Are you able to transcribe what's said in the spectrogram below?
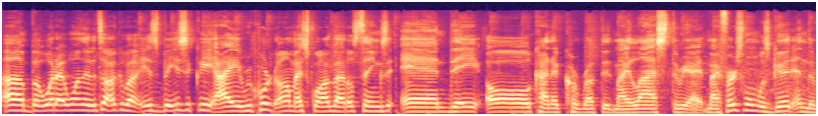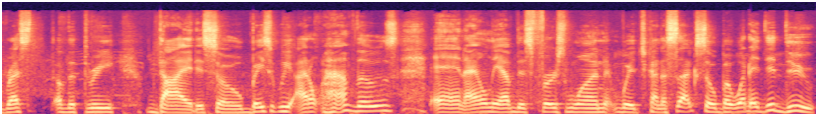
Uh, but what I wanted to talk about is basically I recorded all my squad battles things and they all kind of corrupted my last three. I, my first one was good and the rest of the three died. So basically, I don't have those, and I only have this first one, which kind of sucks. So, but what I did do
